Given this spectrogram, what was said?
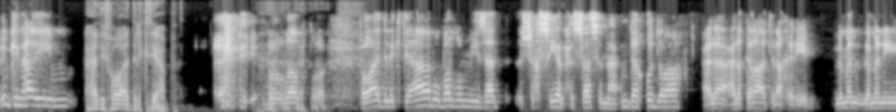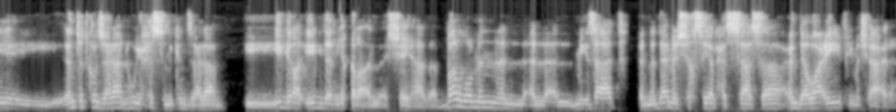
يمكن هذه هذه فوائد الاكتئاب. بالضبط. فوائد الاكتئاب وبرضه ميزات الشخصية الحساسة إنها عندها قدرة على على قراءة الآخرين. لما لما ي... أنت تكون زعلان هو يحس إنك أنت زعلان. يقرا يقدر يقرأ الشيء هذا. برضو من الميزات ان دائما الشخصية الحساسة عندها وعي في مشاعره.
